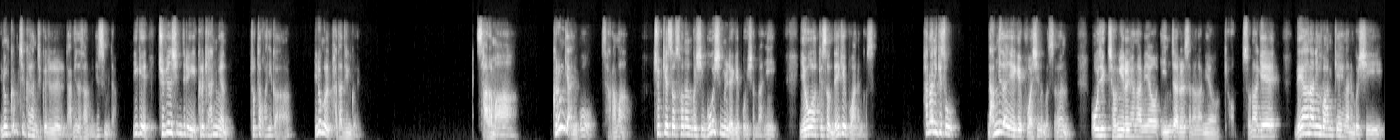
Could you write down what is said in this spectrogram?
이런 끔찍한 짓거리를 남유다 사람은 했습니다. 이게 주변 신들이 그렇게 하면 좋다고 하니까 이런 걸 받아들인 거예요. 사람아 그런 게 아니고 사람아 주께서 선한 것이 무엇임을 내게 보이셨나니 여호와께서 내게 구하는 것은 하나님께서 남유다에게 구하시는 것은 오직 정의를 향하며 인자를 사랑하며 겸손하게 내 하나님과 함께 행하는 것이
